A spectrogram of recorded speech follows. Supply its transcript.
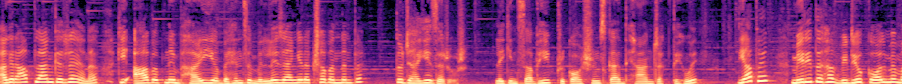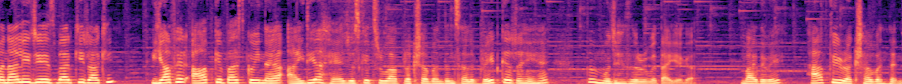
अगर आप प्लान कर रहे हैं ना कि आप अपने भाई या बहन से मिलने जाएँगे रक्षाबंधन पर तो जाइए ज़रूर। लेकिन सभी प्रिकॉशंस का ध्यान रखते हुए या फिर मेरी तरह वीडियो कॉल में मना लीजिए इस बार की राखी, या फिर आपके पास कोई नया आइडिया है जिसके थ्रू आप रक्षाबंधन सेलिब्रेट कर रहे हैं तो मुझे ज़रूर बताइएगा। By the way happy Rakshabandhan.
